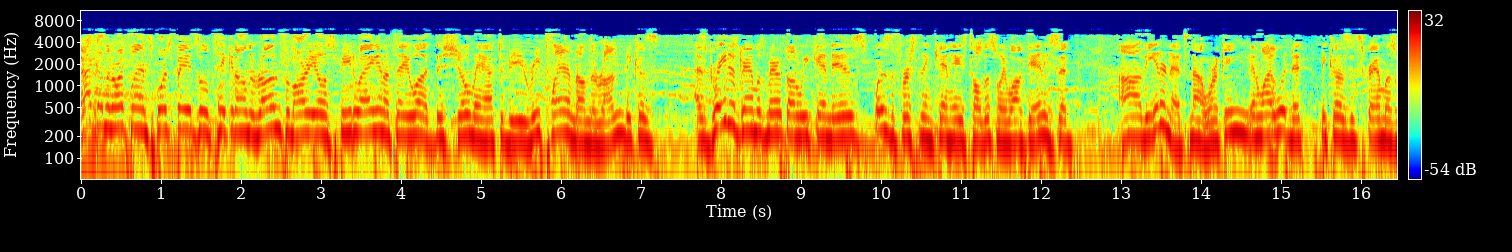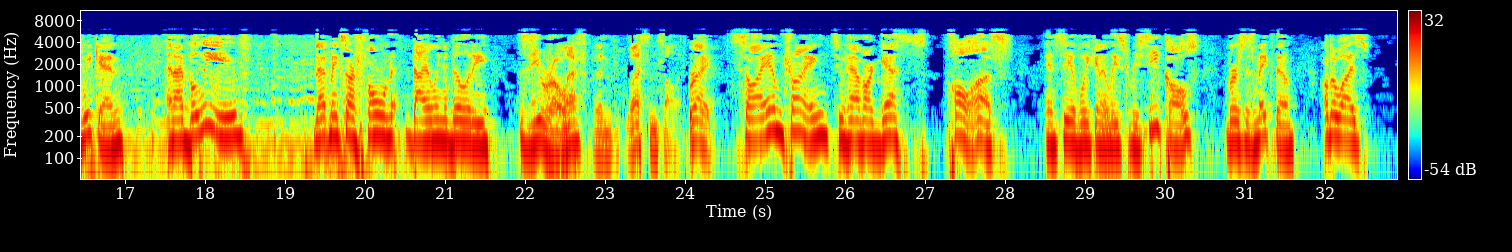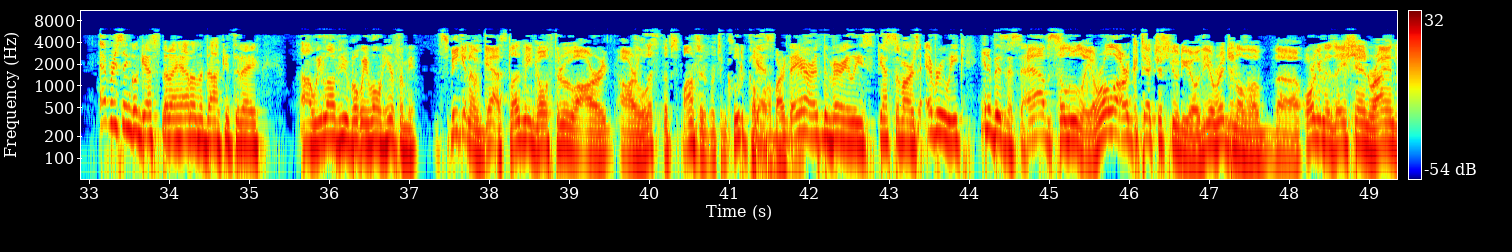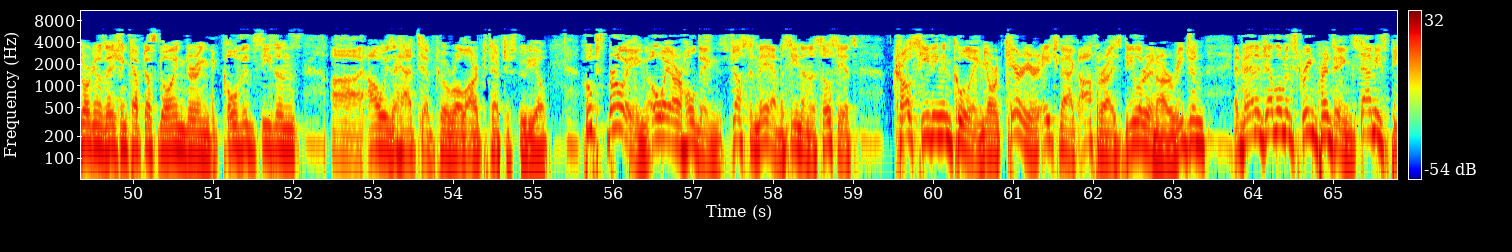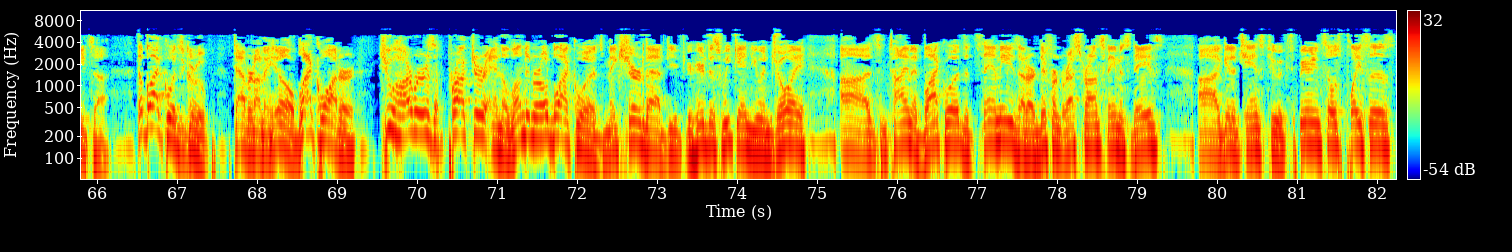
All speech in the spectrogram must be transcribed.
Back on the Northland Sports Page. We'll take it on the run from REO Speedwagon. I'll tell you what, this show may have to be replanned on the run because as great as Grandma's Marathon Weekend is, what is the first thing Ken Hayes told us when we walked in? He said, uh, the internet's not working, and why wouldn't it? Because it's Grandma's Weekend. And I believe that makes our phone dialing ability zero. Less than less than solid. Right. So I am trying to have our guests call us and see if we can at least receive calls versus make them. Otherwise, every single guest that I had on the docket today, uh, we love you, but we won't hear from you. Speaking of guests, let me go through our, our list of sponsors, which include a couple yes, of our guests. they are at the very least guests of ours every week in a business sense. Absolutely. Arola Architecture Studio, the original, the, the organization, Ryan's organization kept us going during the COVID seasons. Uh, always a hat tip to Arola Architecture Studio. Hoops Brewing, OAR Holdings, Justin May at Messina and Associates, Kraus Heating and Cooling, your carrier HVAC authorized dealer in our region, Advantage Emblem and Screen Printing, Sammy's Pizza, the Blackwoods Group, Tavern on the Hill, Blackwater, Two Harbors, Proctor, and the London Road Blackwoods. Make sure that if you're here this weekend, you enjoy uh, some time at Blackwoods, at Sammy's, at our different restaurants, Famous Dave's. Uh, get a chance to experience those places.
